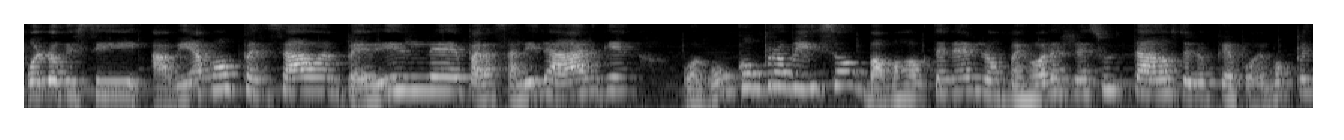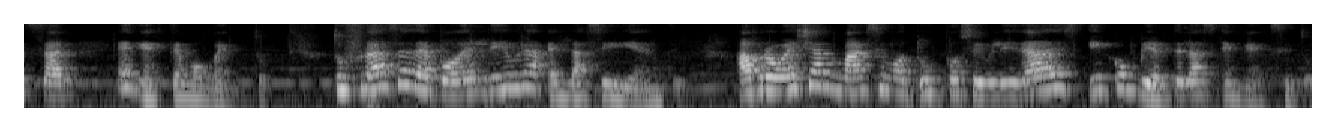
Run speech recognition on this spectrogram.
por lo que si habíamos pensado en pedirle para salir a alguien o un compromiso, vamos a obtener los mejores resultados de los que podemos pensar en este momento. Tu frase de poder Libra es la siguiente. Aprovecha al máximo tus posibilidades y conviértelas en éxito.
